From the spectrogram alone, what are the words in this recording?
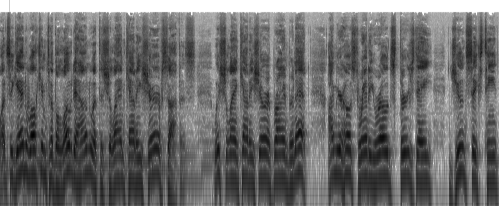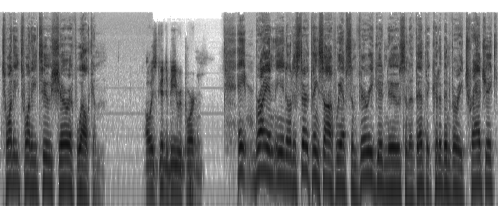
Once again, welcome to the Lowdown with the Chelan County Sheriff's Office. With Chelan County Sheriff Brian Burnett, I'm your host, Randy Rhodes, Thursday, June 16th, 2022. Sheriff, welcome. Always good to be reporting. Hey, Brian, you know, to start things off, we have some very good news, an event that could have been very tragic,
